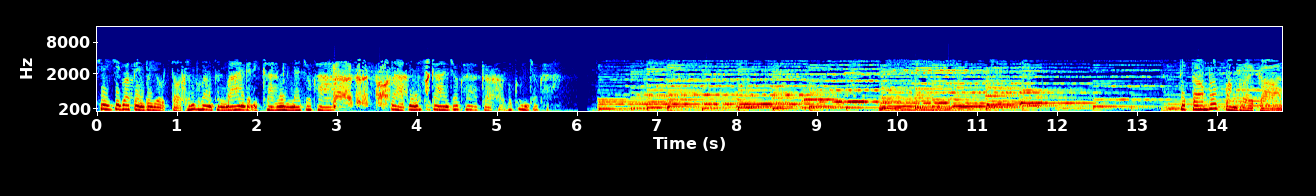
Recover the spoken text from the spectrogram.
ที่คิดว่าเป็นประโยชน์ต่อท่านผู้ฟังทางบ้านกันอีกครั้งหนึ่งนะเจ้าค่ะจ้าเจริญพรกราบนมัสการเจ้าค่ะกราบขอบพระคุณเจ้าค่ะติดตามรับฟังรายการ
